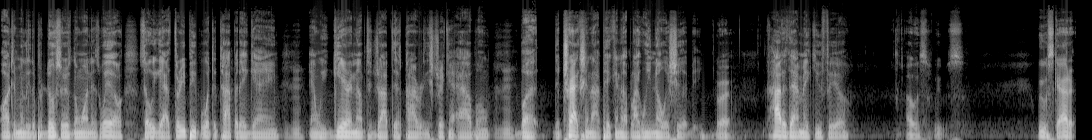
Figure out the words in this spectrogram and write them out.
Ultimately, the producer is the one as well. So we got three people at the top of their game, mm-hmm. and we gearing up to drop this poverty-stricken album. Mm-hmm. But the traction not picking up like we know it should be. Right. How does that make you feel? I was we was we was scattered.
